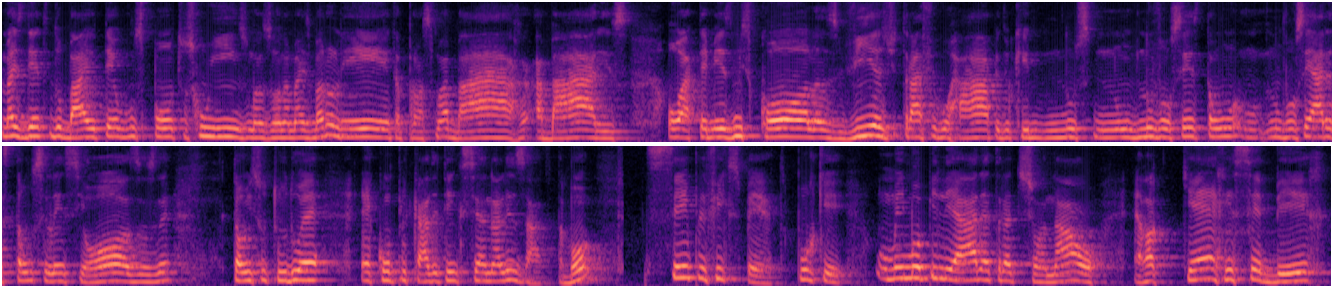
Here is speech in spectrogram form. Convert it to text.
mas dentro do bairro tem alguns pontos ruins, uma zona mais barulhenta, próximo a, bar, a bares, ou até mesmo escolas, vias de tráfego rápido que não, não, não, vão, ser tão, não vão ser áreas tão silenciosas, né? Então isso tudo é, é complicado e tem que ser analisado, tá bom? Sempre fique esperto. Por quê? Uma imobiliária tradicional, ela quer receber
